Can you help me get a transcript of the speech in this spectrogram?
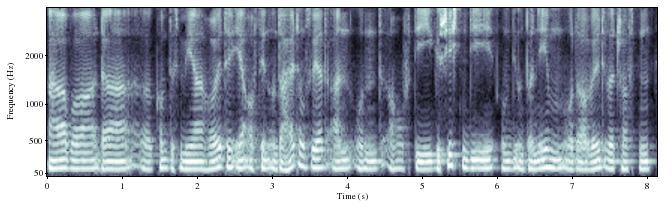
Aber da äh, kommt es mir heute eher auf den Unterhaltungswert an und auf die Geschichten, die um die Unternehmen oder Weltwirtschaften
